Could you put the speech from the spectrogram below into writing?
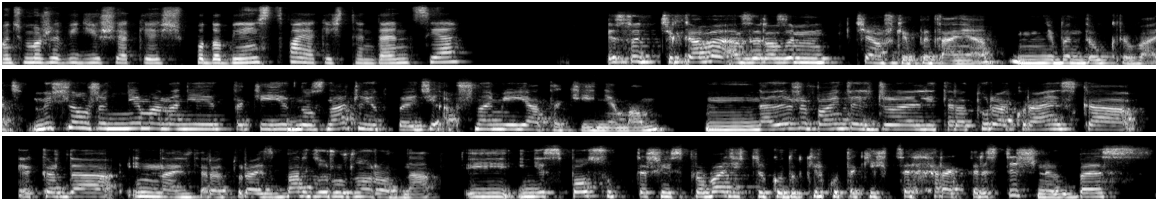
Bądź może widzisz jakieś podobieństwa, jakieś tendencje? Jest to ciekawe, a zarazem ciężkie pytanie, nie będę ukrywać. Myślę, że nie ma na nie takiej jednoznacznej odpowiedzi, a przynajmniej ja takiej nie mam. Należy pamiętać, że literatura koreańska, jak każda inna literatura, jest bardzo różnorodna i, i nie sposób też jej sprowadzić tylko do kilku takich cech charakterystycznych bez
